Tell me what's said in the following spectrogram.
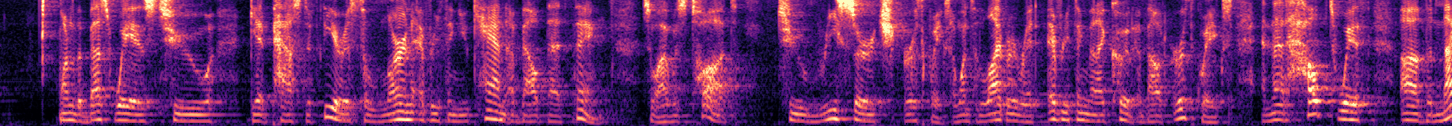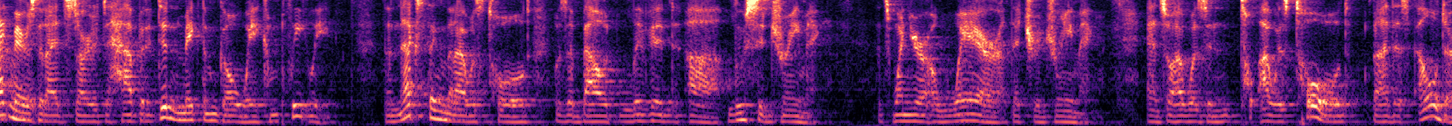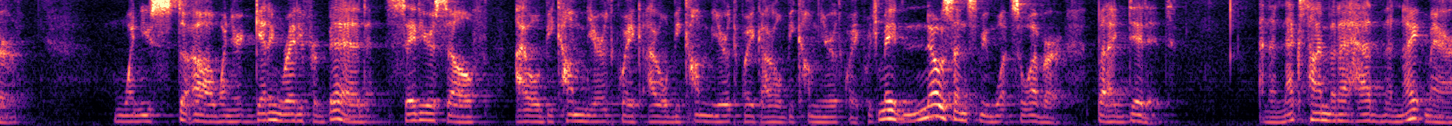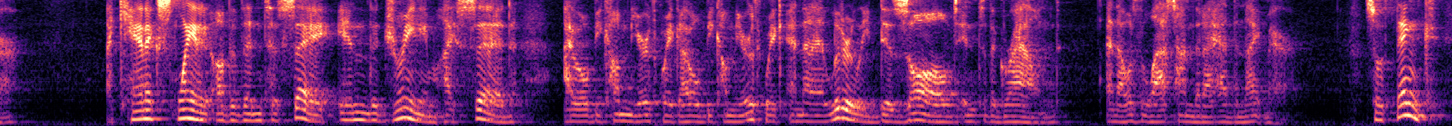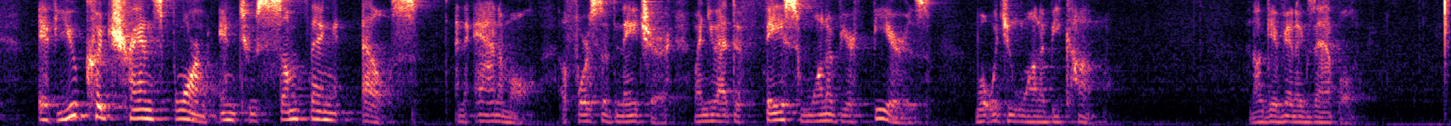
one of the best ways to get past a fear is to learn everything you can about that thing. So I was taught to research earthquakes. I went to the library, read everything that I could about earthquakes, and that helped with uh, the nightmares that I had started to have, but it didn't make them go away completely. The next thing that I was told was about livid, uh, lucid dreaming. It's when you're aware that you're dreaming. And so I was, in I was told by this elder, when, you uh, when you're getting ready for bed, say to yourself, I will become the earthquake, I will become the earthquake, I will become the earthquake, which made no sense to me whatsoever, but I did it. And the next time that I had the nightmare, I can't explain it other than to say, in the dream, I said, I will become the earthquake, I will become the earthquake. And then I literally dissolved into the ground. And that was the last time that I had the nightmare. So think if you could transform into something else, an animal, a force of nature, when you had to face one of your fears, what would you want to become? And I'll give you an example.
